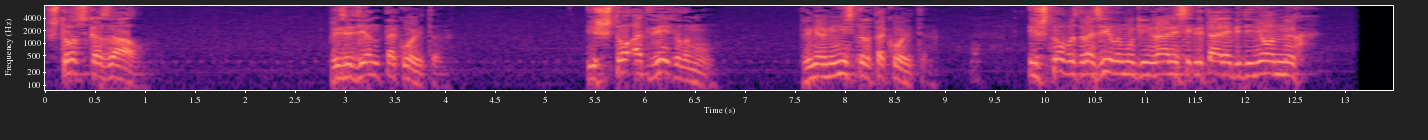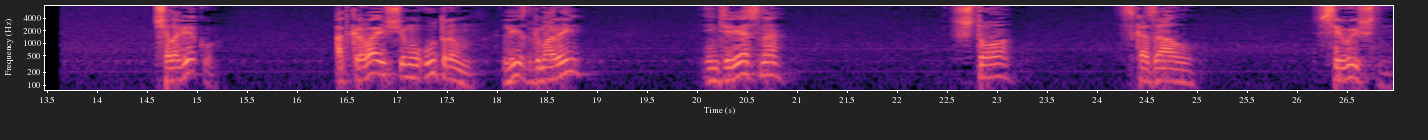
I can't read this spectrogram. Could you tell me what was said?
что сказал президент такой-то, и что ответил ему премьер-министр такой-то, и что возразил ему генеральный секретарь Объединенных человеку, открывающему утром лист Гмары, интересно, что сказал Всевышний.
